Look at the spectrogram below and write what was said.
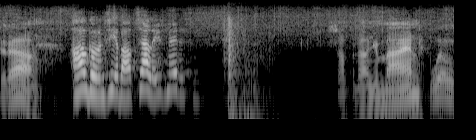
Sit down. I'll go and see about Sally's medicine. Something on your mind? Well,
